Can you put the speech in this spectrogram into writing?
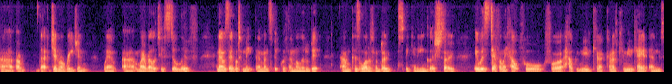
uh, uh, that general region where uh, my relatives still live. And I was able to meet them and speak with them a little bit because um, a lot of them don't speak any English. So it was definitely helpful for helping me to kind of communicate and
